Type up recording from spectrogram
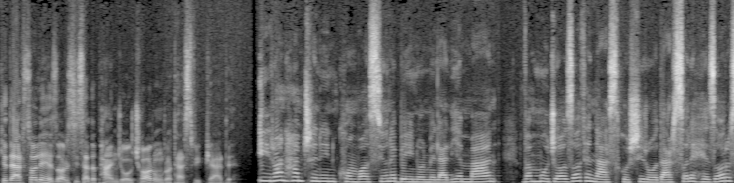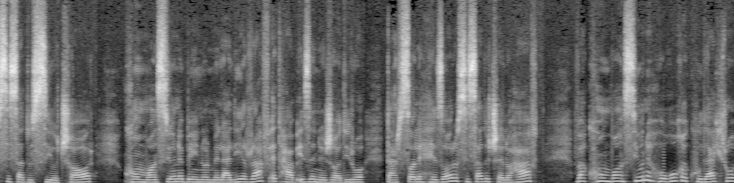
که در سال 1354 اون رو تصویب کرده. ایران همچنین کنوانسیون بین المللی من و مجازات نسل‌کشی رو در سال 1334 کنوانسیون بین المللی رفع تبعیض نژادی رو در سال 1347 و کنوانسیون حقوق کودک رو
